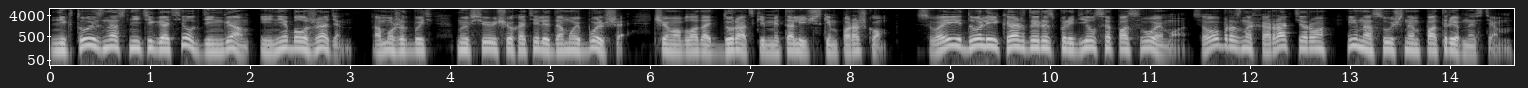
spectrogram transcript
никто из нас не тяготел к деньгам и не был жаден. А может быть, мы все еще хотели домой больше, чем обладать дурацким металлическим порошком. Своей долей каждый распорядился по-своему, сообразно характеру и насущным потребностям.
